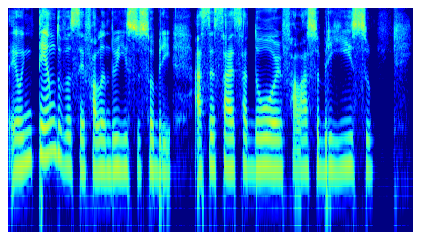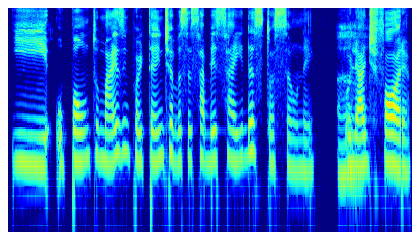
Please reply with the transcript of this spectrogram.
Eu entendo você falando isso sobre acessar essa dor, falar sobre isso. E o ponto mais importante é você saber sair da situação, né? Ah. Olhar de fora.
